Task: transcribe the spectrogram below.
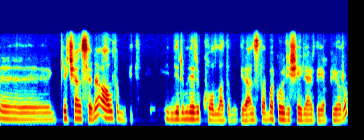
Ee, geçen sene aldım. indirimleri kolladım biraz da. Bak öyle şeyler de yapıyorum.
